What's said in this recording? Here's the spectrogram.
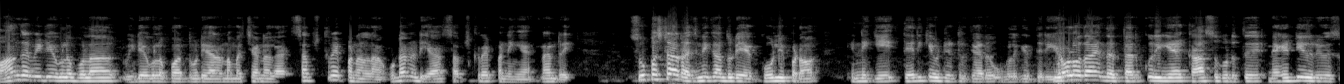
வாங்க வீடியோக்குள்ள போகலாம் வீடியோக்குள்ள பார்த்து முடியாது நம்ம சேனலை சப்ஸ்கிரைப் பண்ணலாம். உடனடியாக சப்ஸ்கிரைப் பண்ணிங்க. நன்றி. சூப்பர் ஸ்டார் ரஜினிகாந்துடைய கூலி படம். இன்னைக்கு தெரிக்க விட்டுட்டு இருக்காரு உங்களுக்கே தெரியும். எவ்வளவுதான் இந்த தற்குறிங்க காசு கொடுத்து நெகட்டிவ் ரிவ்யூஸ்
